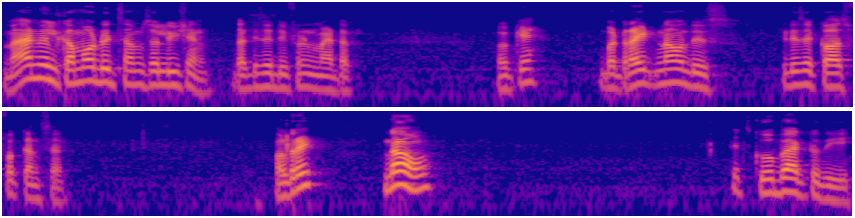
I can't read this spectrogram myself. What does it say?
Man will come out with some solution, that is a different matter, okay. But right now this, it is a cause for concern, alright. Now, let us go back to the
